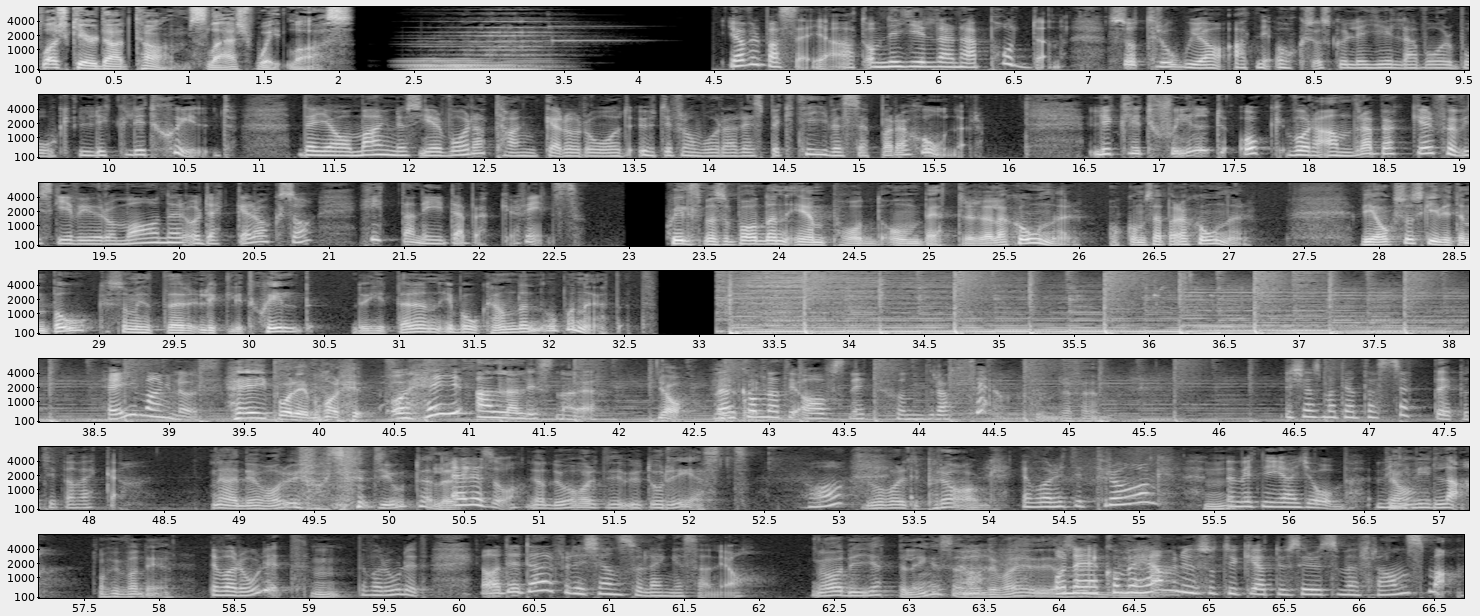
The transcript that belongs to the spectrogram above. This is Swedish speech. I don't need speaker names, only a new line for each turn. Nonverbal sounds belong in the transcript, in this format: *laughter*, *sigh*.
plushcare.com slash weight loss.
Jag vill bara säga att om ni gillar den här podden så tror jag att ni också skulle gilla vår bok Lyckligt skild, där jag och Magnus ger våra tankar och råd utifrån våra respektive separationer. Lyckligt skild och våra andra böcker, för vi skriver ju romaner och deckare också, hittar ni där böcker finns.
Skilsmässopodden är en podd om bättre relationer och om separationer. Vi har också skrivit en bok som heter Lyckligt skild. Du hittar den i bokhandeln och på nätet.
Hej Magnus!
Hej på dig Marit!
Och hej alla lyssnare!
Ja,
Välkomna till avsnitt 105.
på dig. 105.
Det känns som att jag inte har sett dig på typ en vecka.
Nej, det har du ju *laughs* faktiskt inte gjort heller.
Är det så?
Ja, du har varit ute och rest.
Ja.
Du har varit i Prag.
Jag har varit i Prag med mitt nya jobb,
Mm. Ja. Och hur var det?
Det var roligt.
Mm.
Det var roligt. Ja, det är därför det känns så länge sedan, ja.
Ja, det är jättelänge sedan. Och, det var, alltså,
och när jag kommer hem nu så tycker jag att du ser ut som en fransman.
